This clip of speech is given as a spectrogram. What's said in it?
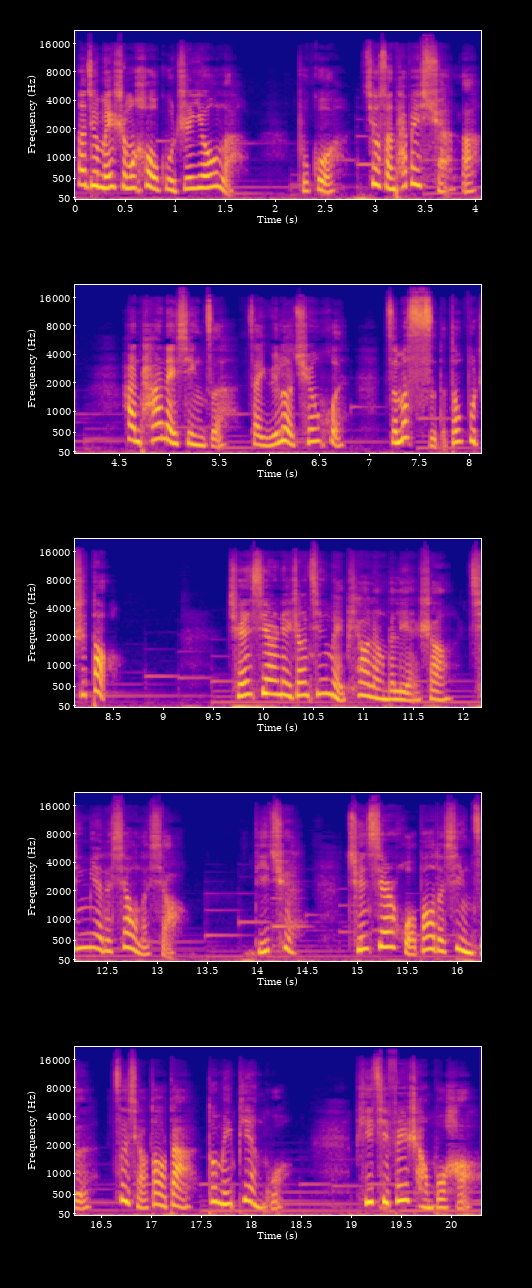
那就没什么后顾之忧了。不过，就算她被选了，按他那性子，在娱乐圈混，怎么死的都不知道。全希儿那张精美漂亮的脸上轻蔑地笑了笑，的确。全希儿火爆的性子自小到大都没变过，脾气非常不好，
